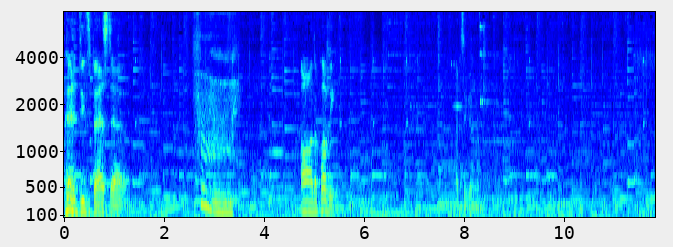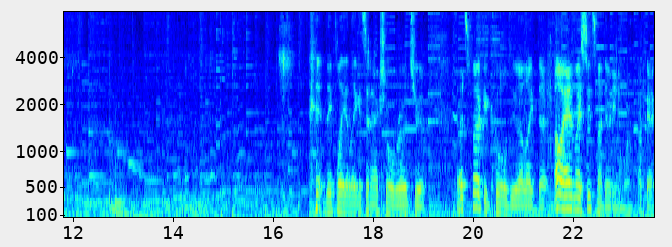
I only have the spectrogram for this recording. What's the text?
Dude's passed out. Hmm. Oh, the puppy. That's a good one. they play it like it's an actual road trip. That's fucking cool, dude. I like that. Oh, and my suit's not dirty anymore. Okay.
